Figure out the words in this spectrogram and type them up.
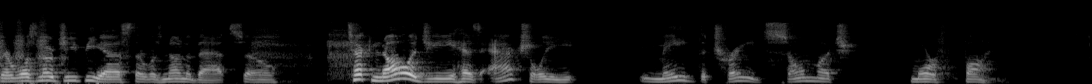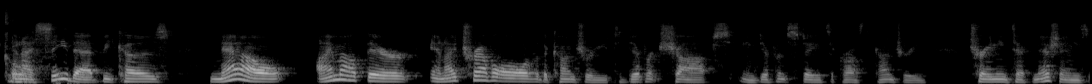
there was no GPS, there was none of that. So technology has actually made the trade so much more fun. Cool. And I say that because now I'm out there and I travel all over the country to different shops in different states across the country training technicians.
